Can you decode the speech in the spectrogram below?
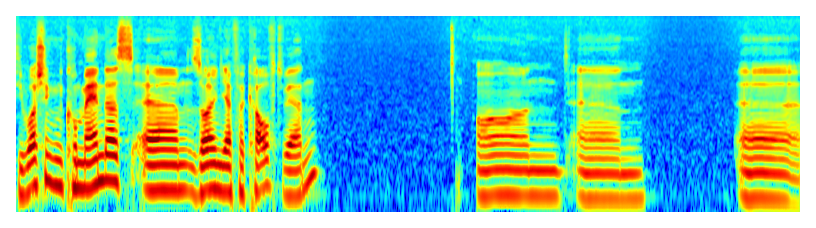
Die Washington Commanders ähm, sollen ja verkauft werden. Und ähm, äh,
